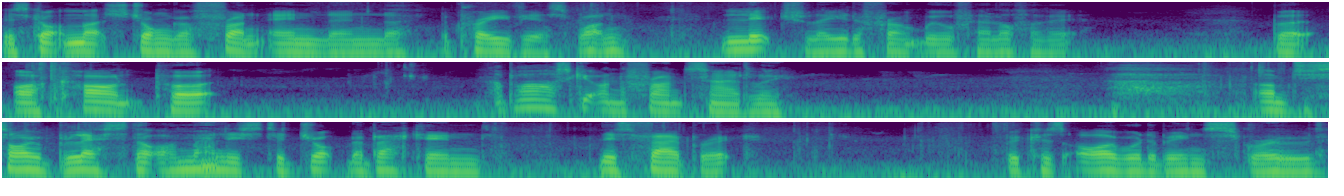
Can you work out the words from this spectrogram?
It's got a much stronger front end than the, the previous one. Literally, the front wheel fell off of it. But I can't put a basket on the front, sadly. I'm just so blessed that I managed to drop the back end, this fabric, because I would have been screwed.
